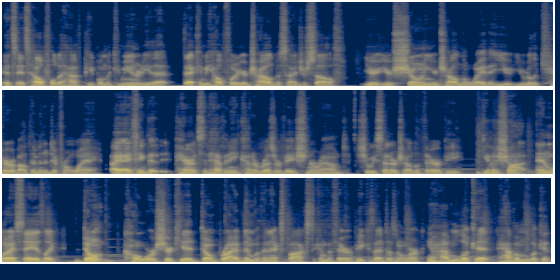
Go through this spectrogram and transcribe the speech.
It's it's helpful to have people in the community that that can be helpful to your child besides yourself. You're you're showing your child in a way that you you really care about them in a different way. I, I think that parents that have any kind of reservation around should we send our child to therapy, give it a shot. And what I say is like, don't coerce your kid. Don't bribe them with an Xbox to come to therapy because that doesn't work. You know, have them look at have them look at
